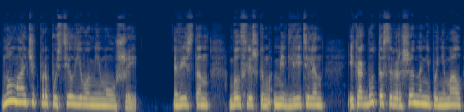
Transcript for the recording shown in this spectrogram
но мальчик пропустил его мимо ушей. Вистон был слишком медлителен и как будто совершенно не понимал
